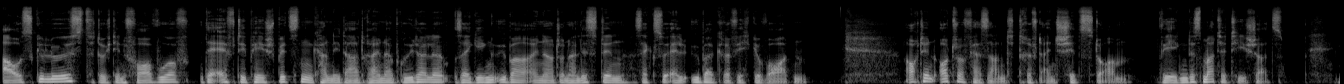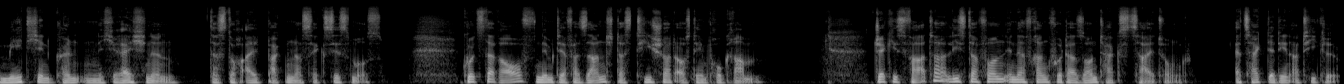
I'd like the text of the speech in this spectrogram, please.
Ausgelöst durch den Vorwurf, der FDP-Spitzenkandidat Rainer Brüderle sei gegenüber einer Journalistin sexuell übergriffig geworden. Auch den Otto-Versand trifft ein Shitstorm. Wegen des Mathe-T-Shirts. Mädchen könnten nicht rechnen. Das ist doch altbackener Sexismus. Kurz darauf nimmt der Versand das T-Shirt aus dem Programm. Jackies Vater liest davon in der Frankfurter Sonntagszeitung. Er zeigt ihr den Artikel.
